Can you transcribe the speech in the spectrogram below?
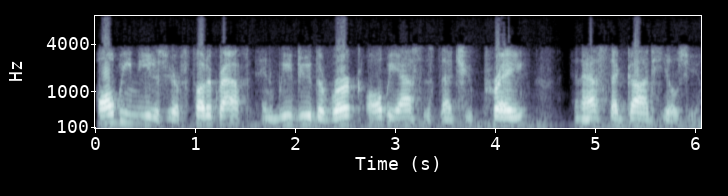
All we need is your photograph, and we do the work. All we ask is that you pray and ask that God heals you.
